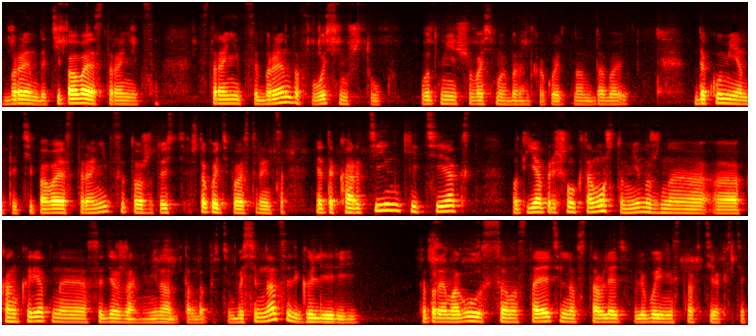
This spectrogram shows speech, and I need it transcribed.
Бренды, типовая страница. Страницы брендов 8 штук. Вот мне еще восьмой бренд какой-то надо добавить. документы, типовая страница тоже. То есть, что такое типовая страница? Это картинки, текст. Вот я пришел к тому, что мне нужно э, конкретное содержание. Мне надо там, допустим, 18 галерей, которые я могу самостоятельно вставлять в любые места в тексте.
